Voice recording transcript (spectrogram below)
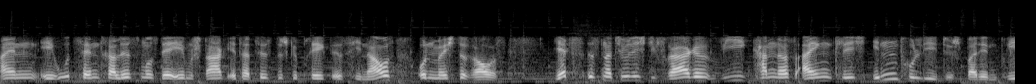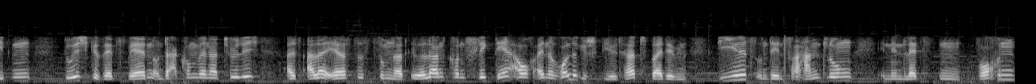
einen EU-Zentralismus, der eben stark etatistisch geprägt ist, hinaus und möchte raus. Jetzt ist natürlich die Frage, wie kann das eigentlich innenpolitisch bei den Briten durchgesetzt werden? Und da kommen wir natürlich als allererstes zum Nordirland-Konflikt, der auch eine Rolle gespielt hat bei den Deals und den Verhandlungen in den letzten Wochen.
